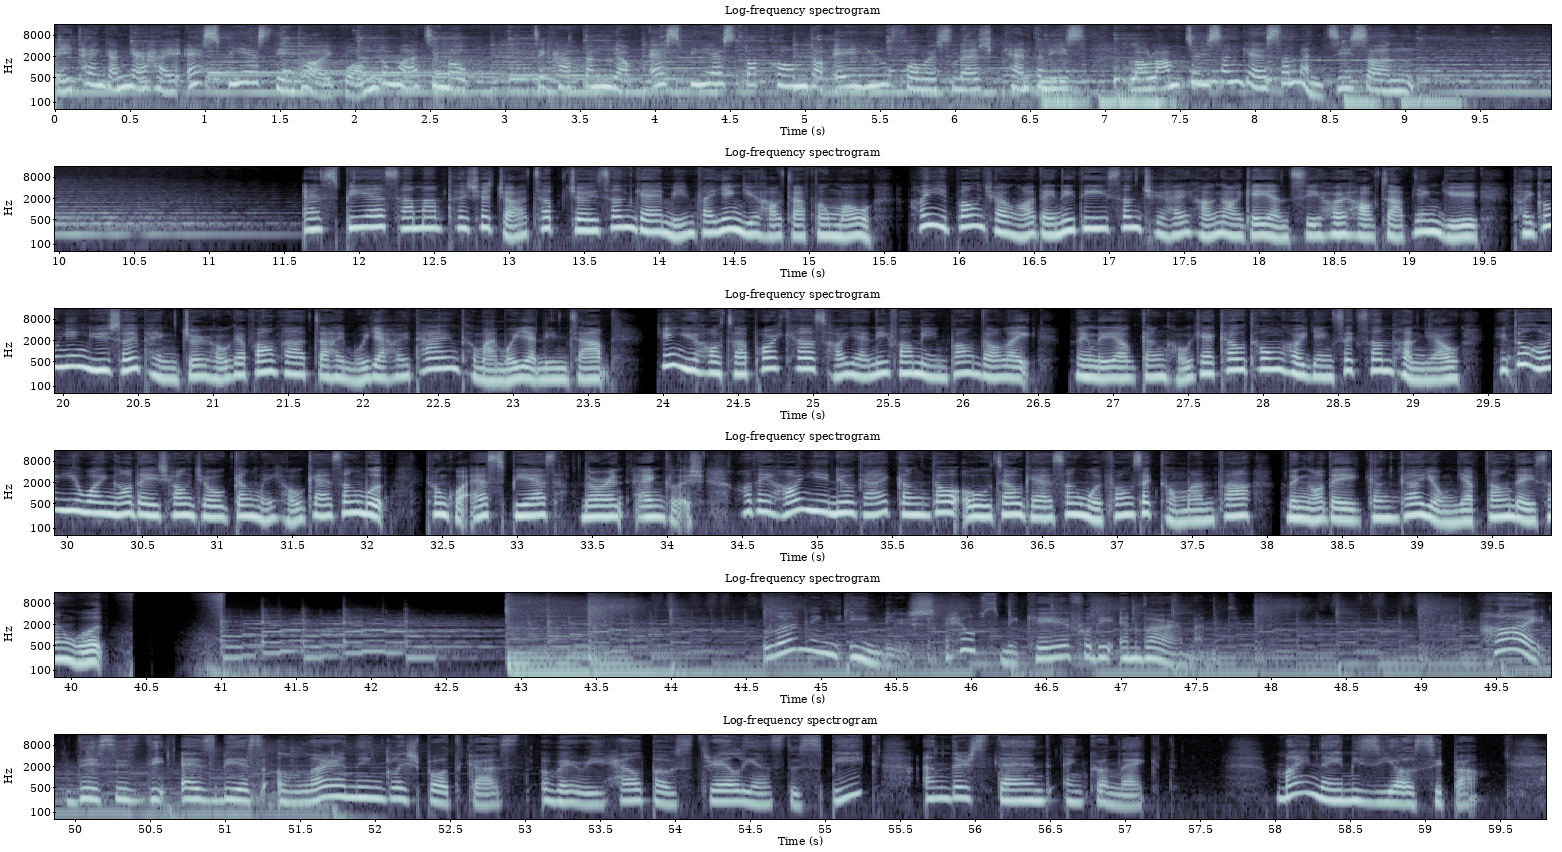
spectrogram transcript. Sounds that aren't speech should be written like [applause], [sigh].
你聽緊嘅係 SBS 電台廣東話節目，即刻登入 sbs.com.au/cantonese 瀏覽最新嘅新聞資訊。SBS 啱啱推出咗一輯最新嘅免費英語學習服務，可以幫助我哋呢啲身處喺海外嘅人士去學習英語。提供英語水平最好嘅方法就係每日去聽同埋每日練習。英语學習 podcast 可以喺呢方面幫到你，令你有更好嘅溝通去認識新朋友，亦都可以為我哋創造更美好嘅生活。通過 SBS Learn English，我哋可以了解更多澳洲嘅生活方式同文化，令我哋更加融入當地生活。Learning English helps me care for the environment. Hi, this is the SBS Learn English podcast where we help Australians to speak, understand, and connect. My name is Josipa,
